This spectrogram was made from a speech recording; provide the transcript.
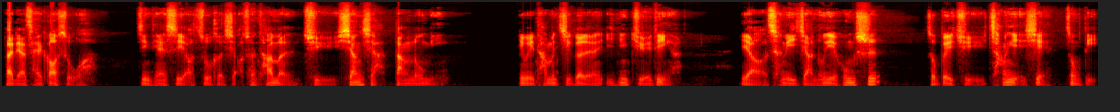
大家才告诉我，今天是要祝贺小川他们去乡下当农民，因为他们几个人已经决定啊，要成立一家农业公司。准备去长野县种地。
